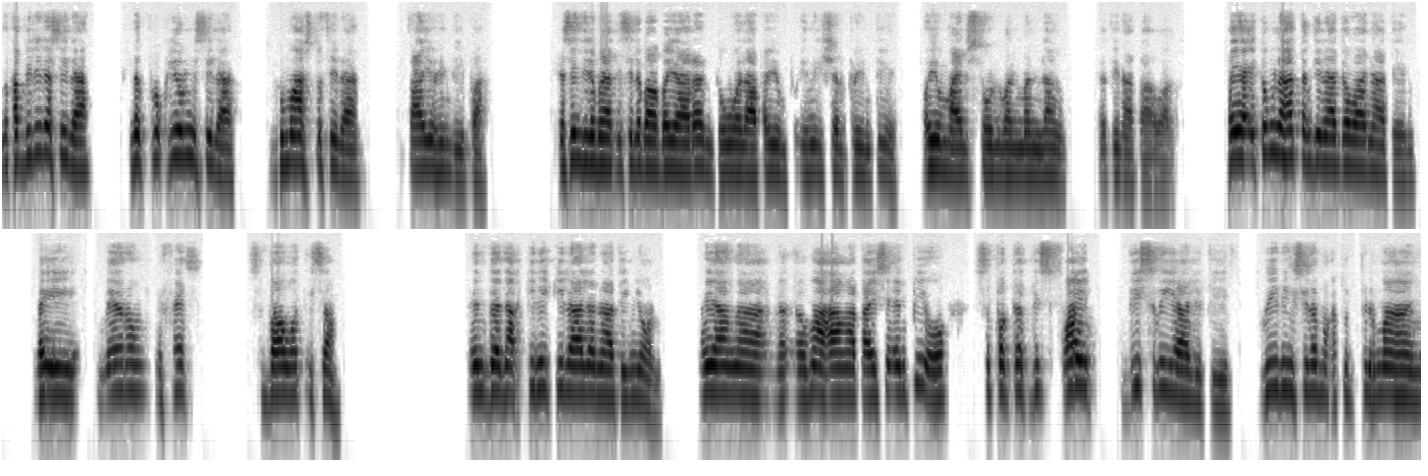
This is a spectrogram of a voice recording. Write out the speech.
nakabili na sila, nag-procure na sila, gumasto sila, tayo hindi pa. Kasi hindi naman natin sila babayaran kung wala pa yung initial printing eh, o yung milestone one man lang na tinatawag. Kaya itong lahat ng ginagawa natin ay merong effect sa bawat isa. And uh, na kinikilala natin yon. Kaya nga umahanga tayo sa NPO sapagkat despite this reality, willing sila makapagpirmahan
